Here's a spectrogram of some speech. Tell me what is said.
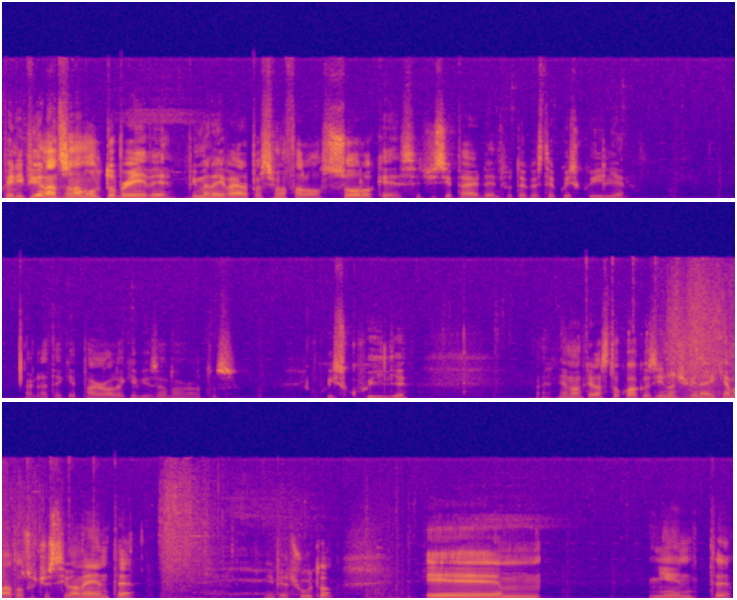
Per di più è una zona molto breve prima di arrivare al prossimo falò. Solo che se ci si perde in tutte queste quisquiglie... Guardate che parole che vi usano Rotus. Quisquiglie. Eh, andiamo anche da sto qua così non ci viene richiamato successivamente. Mi è piaciuto. E... Ehm, niente.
